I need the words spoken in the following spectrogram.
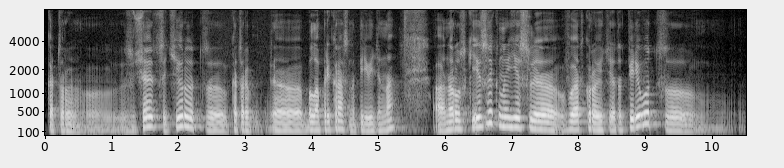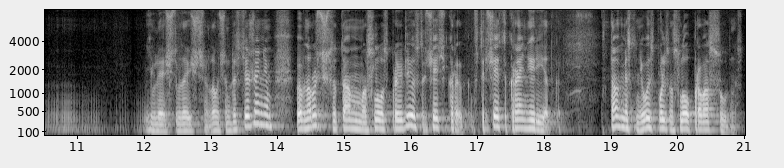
которую изучают, цитируют, которая была прекрасно переведена на русский язык. Но если вы откроете этот перевод, являющийся выдающимся научным достижением, вы обнаружите, что там слово «справедливость» встречается, встречается крайне редко. Там вместо него использовано слово «правосудность».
